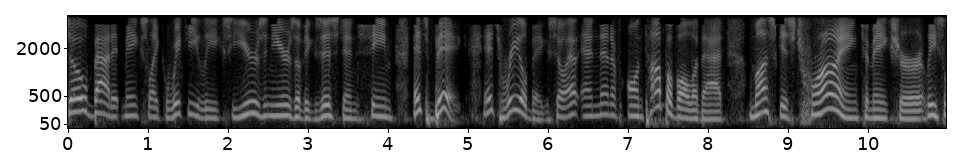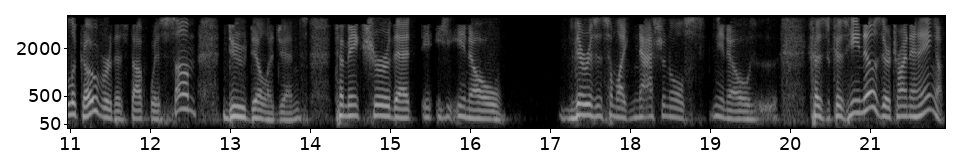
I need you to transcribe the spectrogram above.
so bad it makes like WikiLeaks years and years of existence seem it's big. It's real big. So and then if, on top of all of that, Musk is trying to make sure, at least look over this stuff with some due diligence to make sure that you know there isn't some like national, you know, because because he knows they're trying to hang him.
